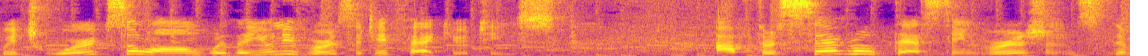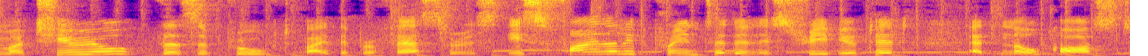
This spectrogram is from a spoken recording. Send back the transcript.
which works along with the university faculties. After several testing versions, the material, thus approved by the professors, is finally printed and distributed at no cost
